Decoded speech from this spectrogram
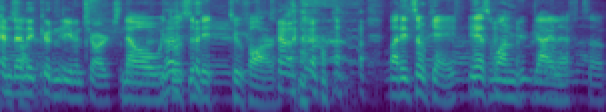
and then it couldn't even charge. No, it was a bit too far. but it's okay. He has one guy left, so.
